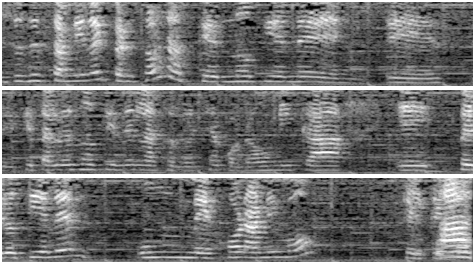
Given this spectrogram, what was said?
Entonces también hay personas que no tienen, este, que tal vez no tienen la solvencia económica, eh, pero tienen un mejor ánimo ah,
